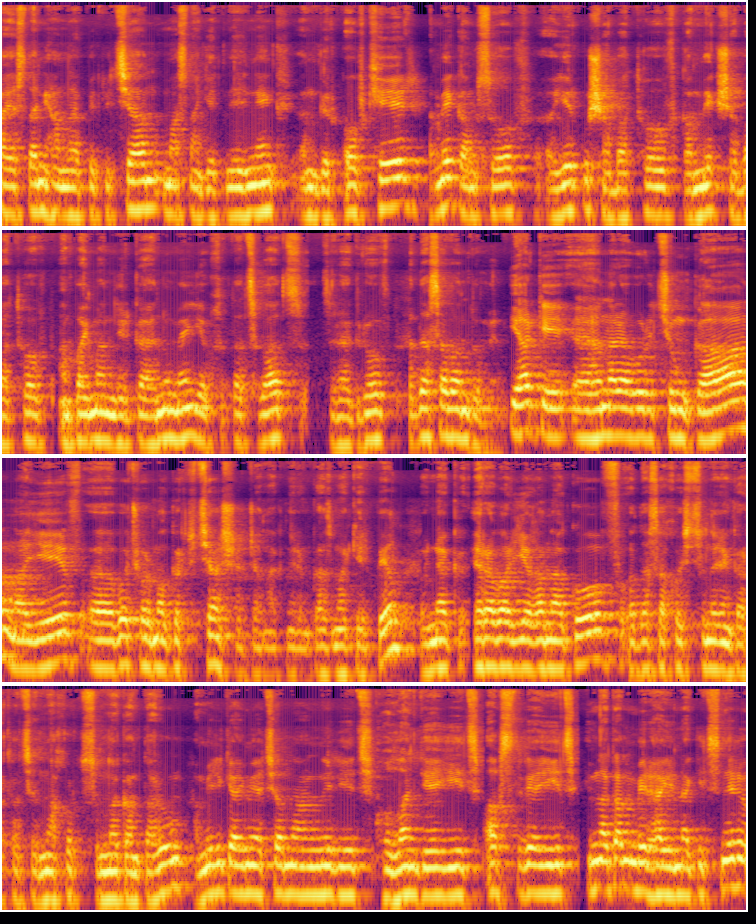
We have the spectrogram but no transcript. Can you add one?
Հայաստանի Հանրապետության մասնագետներին ենք ընդգրկում, ովքեր մեկ ամսով, երկու շաբաթով կամ մեկ շաբաթով անպայման ներկայանում են եւ խտացված ծրագրով դասավանդում են։ Իհարկե հնարավորություն կա նաև ոչ ֆորմալ կրթության շրջանակներում կազմակերպել, օրինակ հերավար եղանակով դասախոսություններ են կարդացել նախորդ ուսումնական տարում Ամերիկայի Միացյալ Նահանգներից, Հոլանդիայից, Ավստրիայից, հիմնականում մեր հայրենակիցները,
